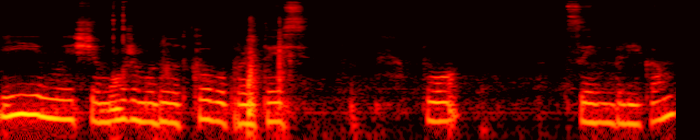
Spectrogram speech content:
І ми ще можемо додатково пройтись по цим блікам.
